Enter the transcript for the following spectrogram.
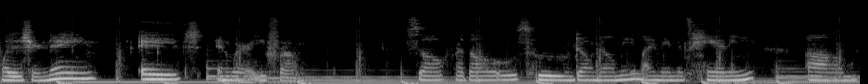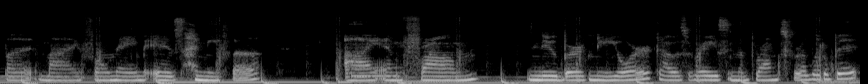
what is your name, age, and where are you from? So, for those who don't know me, my name is Hanny, um, but my full name is Hanifa. I am from Newburgh, New York. I was raised in the Bronx for a little bit,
